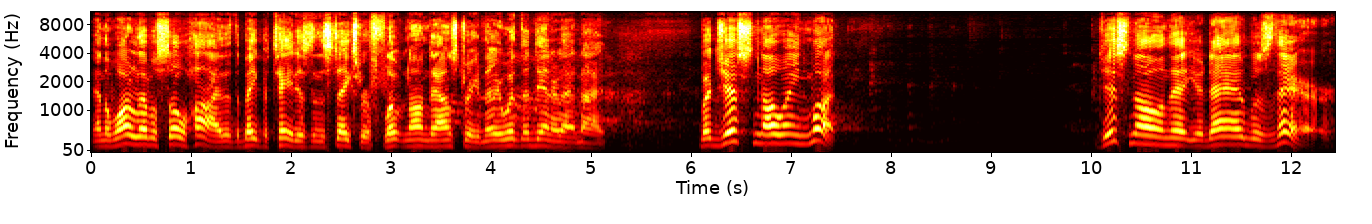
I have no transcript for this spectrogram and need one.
and the water level was so high that the baked potatoes and the steaks were floating on downstream. They with the dinner that night. But just knowing what? Just knowing that your dad was there,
